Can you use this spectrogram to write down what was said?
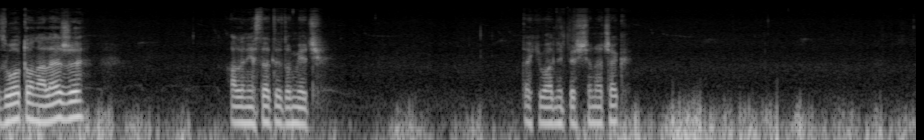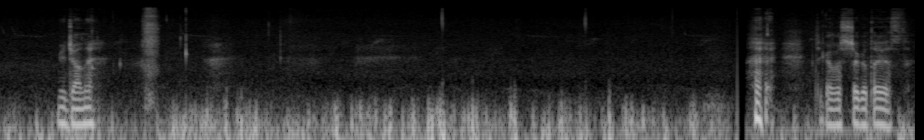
Złoto należy, ale niestety to mieć. Taki ładny pierścioneczek. Miedziany. Ciekawe z czego to jest.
